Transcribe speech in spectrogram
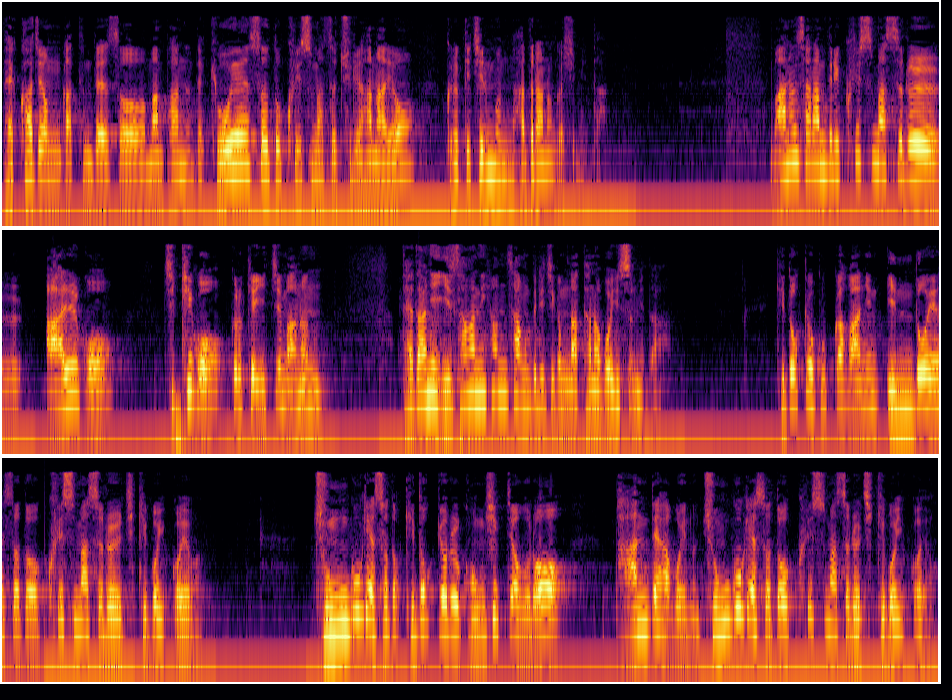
백화점 같은 데서만 봤는데 교회에서도 크리스마스 추리 하나요? 그렇게 질문하더라는 것입니다. 많은 사람들이 크리스마스를 알고 지키고 그렇게 있지만은 대단히 이상한 현상들이 지금 나타나고 있습니다. 기독교 국가가 아닌 인도에서도 크리스마스를 지키고 있고요. 중국에서도 기독교를 공식적으로 반대하고 있는 중국에서도 크리스마스를 지키고 있고요.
